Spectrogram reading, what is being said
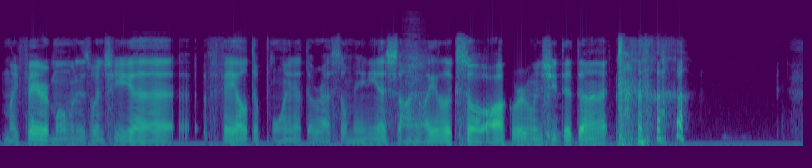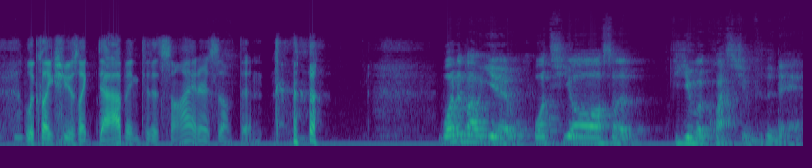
My favorite moment is when she uh, failed to point at the WrestleMania sign. Like it looked so awkward when she did that. looked like she was like dabbing to the sign or something. what about you? What's your sort of viewer question for the day?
